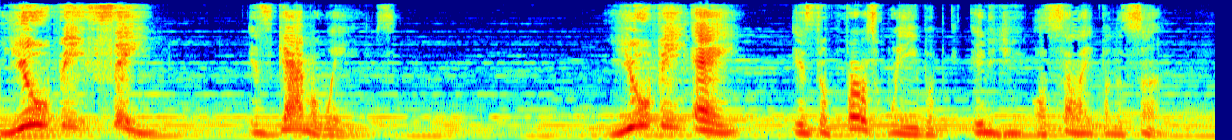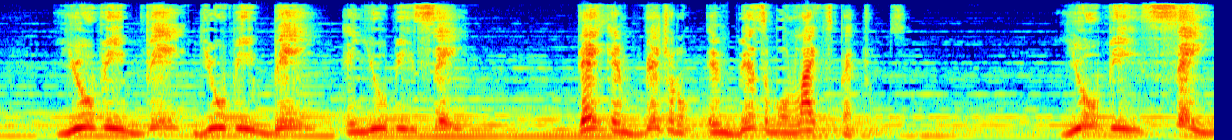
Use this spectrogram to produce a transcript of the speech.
UVC is gamma waves. UVA is the first wave of energy or sunlight from the sun. UVB, UVB, and UVC, they invisible, invisible light spectrums. UVC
